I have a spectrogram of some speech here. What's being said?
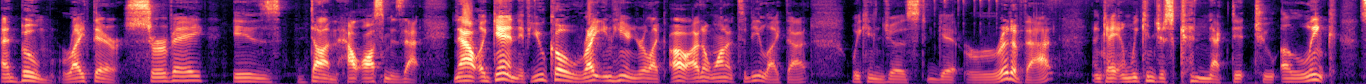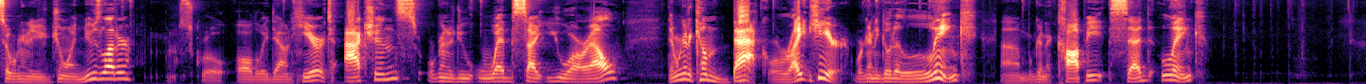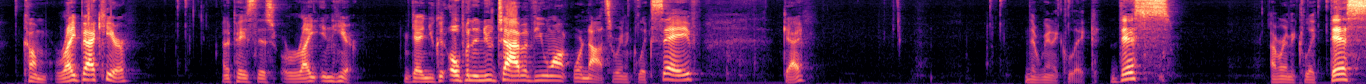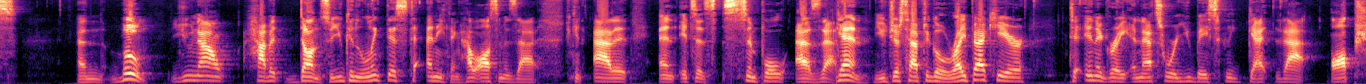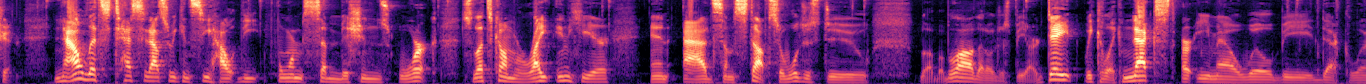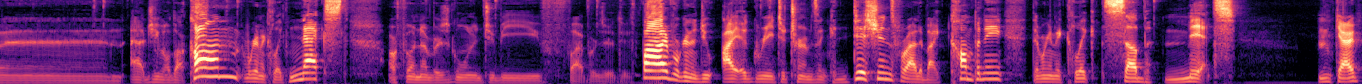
And boom, right there, survey is done. How awesome is that? Now, again, if you go right in here and you're like, oh, I don't want it to be like that, we can just get rid of that. Okay, and we can just connect it to a link. So we're going to do join newsletter. I'm gonna scroll all the way down here to actions. We're going to do website URL. Then we're going to come back right here. We're going to go to link. Um, we're going to copy said link. Come right back here. And paste this right in here. Okay, and you can open a new tab if you want or not. So we're going to click save. Okay. And then we're going to click this. And we're going to click this. And boom, you now have it done. So you can link this to anything. How awesome is that? You can add it, and it's as simple as that. Again, you just have to go right back here to integrate, and that's where you basically get that option. Now let's test it out so we can see how the form submissions work. So let's come right in here and add some stuff. So we'll just do blah, blah, blah. That'll just be our date. We click next. Our email will be declan at gmail.com. We're going to click next. Our phone number is going to be 54025. We're going to do I agree to terms and conditions provided by company. Then we're going to click submit. Okay.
